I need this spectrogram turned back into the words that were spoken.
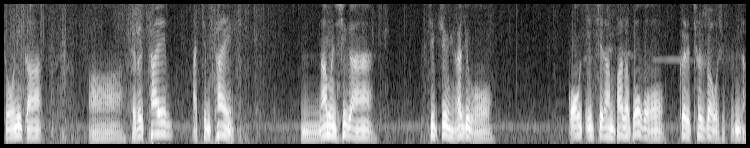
좋으니까 어, 새벽 타임, 아침 타임 음, 남은 시간 집중해가지고 꼭 입질 한번 받아보고 그래 철수하고 싶습니다.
